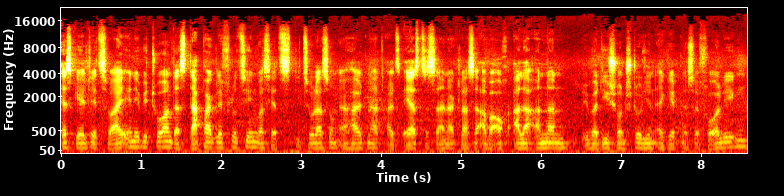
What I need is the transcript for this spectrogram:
SGLT2-Inhibitoren, das Dapagliflozin, was jetzt die Zulassung erhalten hat, als erstes seiner Klasse, aber auch alle anderen, über die schon Studienergebnisse vorliegen,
